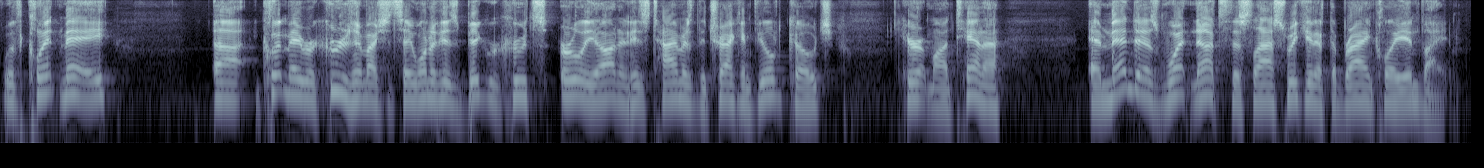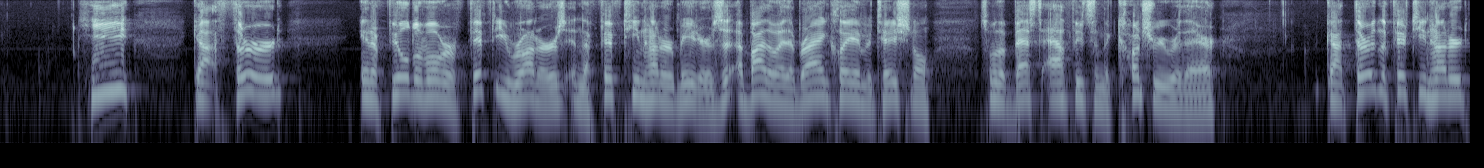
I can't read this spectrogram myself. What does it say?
with Clint May. Uh, Clint May recruited him, I should say, one of his big recruits early on in his time as the track and field coach here at Montana. And Mendez went nuts this last weekend at the Bryan Clay invite. He got third in a field of over 50 runners in the 1500 meters. Uh, by the way, the Bryan Clay Invitational, some of the best athletes in the country were there. Got third in the 1500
